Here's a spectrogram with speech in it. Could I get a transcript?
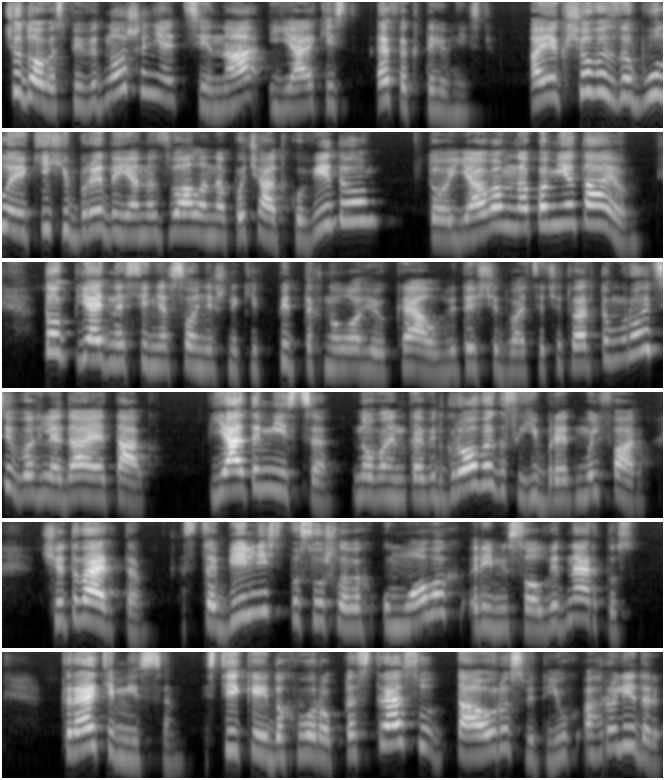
Чудове співвідношення, ціна, якість, ефективність. А якщо ви забули, які гібриди я назвала на початку відео, то я вам напам'ятаю. Топ-5 насіння соняшників під технологією KEL у 2024 році виглядає так: п'яте місце новинка від Grovex гібрид Мольфар. Четверте стабільність в посушливих умовах Рімісол від Nertus. Третє місце стійкий до хвороб та стресу Таурус від Юг Агролідер.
